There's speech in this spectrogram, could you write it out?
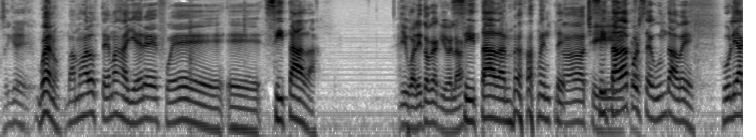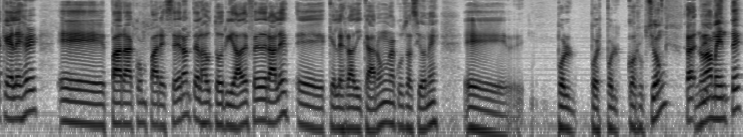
así que... Bueno, vamos a los temas. Ayer eh, fue eh, citada Igualito que aquí, ¿verdad? citada nuevamente. No, citada por segunda vez. Julia Kelleher eh, para comparecer ante las autoridades federales eh, que le radicaron acusaciones eh, por, por, por corrupción O sea, nuevamente.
